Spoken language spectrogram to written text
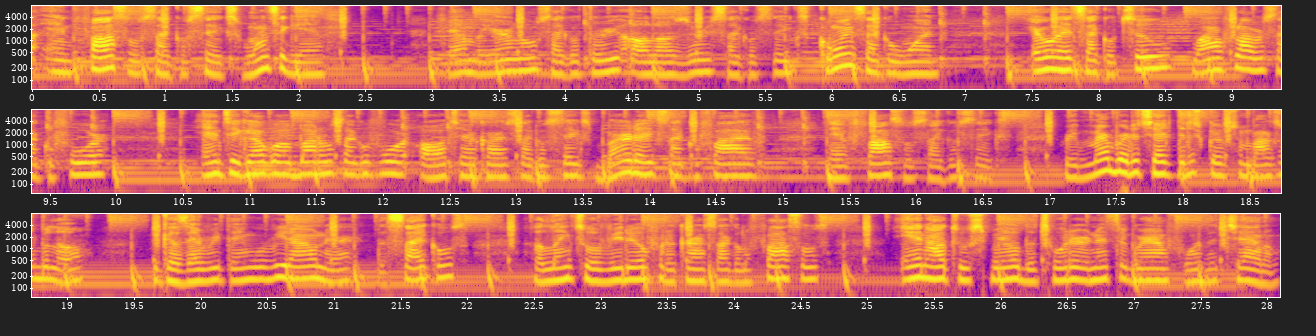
and Fossil Cycle 6. Once again, Family Heirloom Cycle 3, All Lost Jewelry Cycle 6, Coin Cycle 1, Arrowhead Cycle 2, Wildflower Cycle 4, Antique Alcohol Bottle Cycle 4, All Tarot Cards Cycle 6, Bird Egg Cycle 5, and Fossil Cycle 6. Remember to check the description box below because everything will be down there. The cycles, a link to a video for the current cycle of fossils, and how to spell the Twitter and Instagram for the channel.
